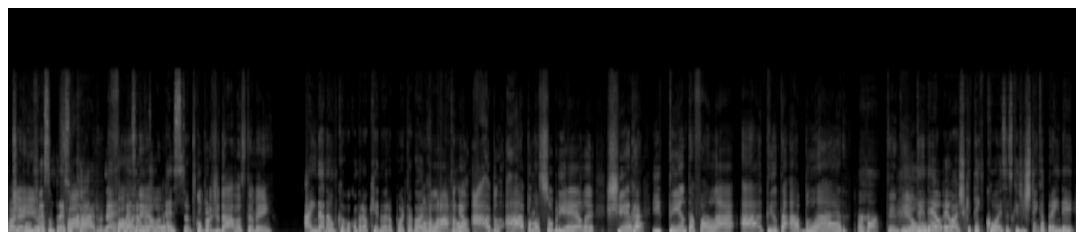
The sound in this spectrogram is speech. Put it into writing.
Olha tipo, aí, o ó. mesmo preço Fala- caro, né? fala Mas é o dela. mesmo preço. Tu comprou de Dallas também? Ainda não, porque eu vou comprar o quê? No aeroporto agora. Olha lá, ó, habla, habla sobre ela. Chega e tenta falar, a, tenta hablar. Entendeu? Entendeu? Eu acho que tem coisas que a gente tem que aprender.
